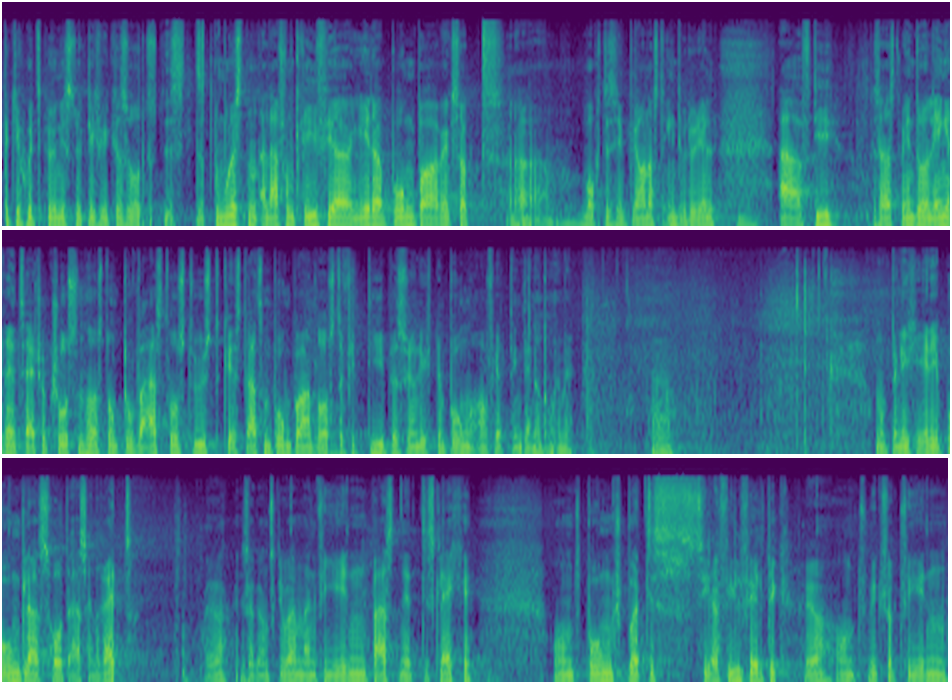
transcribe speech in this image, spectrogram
Bei den Holzbögen ist es wirklich, wirklich so, das, das, du musst allein vom Griff her, jeder Bogenbauer, wie gesagt, mhm. äh, macht das irgendwie anders, individuell, mhm. auch auf die. Das heißt, wenn du eine längere Zeit schon geschossen hast und du weißt, was du willst, gehst da zum Bogenbauer und lässt dir für die persönlich den Bogen anfertigen, deiner mhm. Träume. Ja. Und natürlich, jede Bogenglas hat auch sein Reit. Ja, ist ja ganz klar. Ich meine, für jeden passt nicht das Gleiche. Und Bogensport ist sehr vielfältig. Ja, und wie gesagt, für jeden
